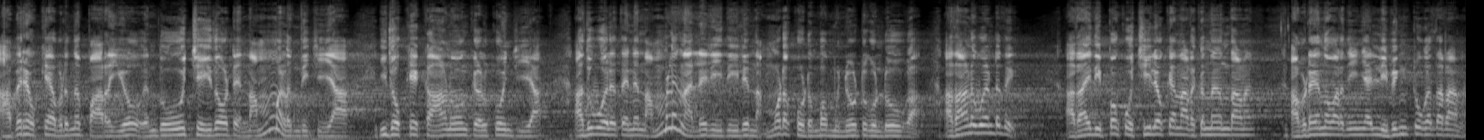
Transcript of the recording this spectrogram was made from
അവരൊക്കെ അവിടുന്ന് പറയോ എന്തോ ചെയ്തോട്ടെ. നമ്മൾ എന്ത് ചെയ്യുക ഇതൊക്കെ കാണുകയും കേൾക്കുകയും ചെയ്യുക അതുപോലെ തന്നെ നമ്മൾ നല്ല രീതിയിൽ നമ്മുടെ കുടുംബം മുന്നോട്ട് കൊണ്ടുപോവുക. അതാണ് വേണ്ടത്. അതായത് ഇപ്പോൾ കൊച്ചിയിലൊക്കെ നടക്കുന്നത് എന്താണ്? അവിടെ എന്ന് പറഞ്ഞു കഴിഞ്ഞാൽ ലിവിങ് ടുഗദറാണ്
